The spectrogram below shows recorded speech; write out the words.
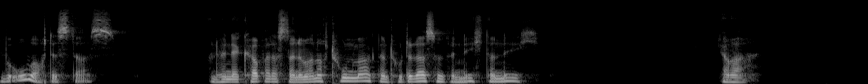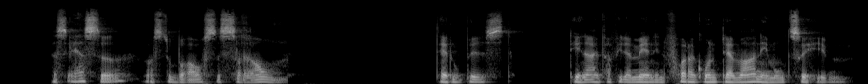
du beobachtest das. Und wenn der Körper das dann immer noch tun mag, dann tut er das, und wenn nicht, dann nicht. Aber das Erste, was du brauchst, ist Raum, der du bist, den einfach wieder mehr in den Vordergrund der Wahrnehmung zu heben.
